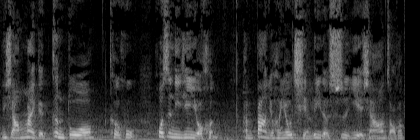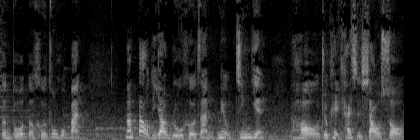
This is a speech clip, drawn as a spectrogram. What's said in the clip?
你想要卖给更多客户，或是你已经有很很棒、有很有潜力的事业，想要找到更多的合作伙伴。那到底要如何在没有经验，然后就可以开始销售，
